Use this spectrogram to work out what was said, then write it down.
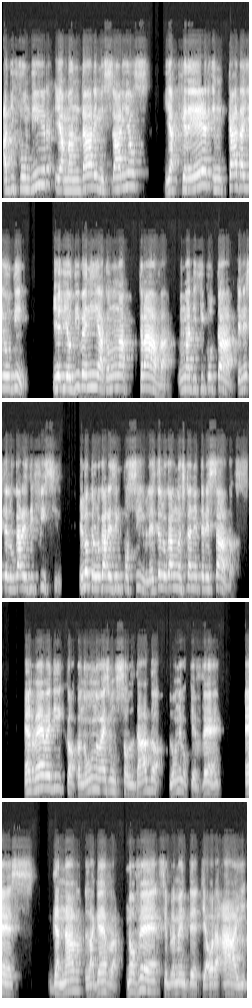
a difundir y a mandar emisarios y a creer en cada yudí. Y el yudí venía con una traba, una dificultad, que en este lugar es difícil, el otro lugar es imposible, este lugar no están interesados. El rey dijo, cuando uno es un soldado, lo único que ve es ganar la guerra. No ve simplemente que ahora hay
